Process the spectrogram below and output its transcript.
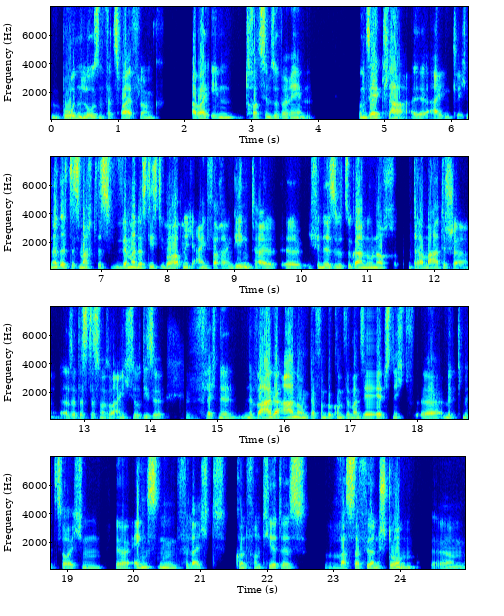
bodenlosen Verzweiflung aber eben trotzdem souverän und sehr klar äh, eigentlich. Ne? Das, das macht es, wenn man das liest, überhaupt nicht einfacher. Im Gegenteil, äh, ich finde, es wird sogar nur noch dramatischer. Also, dass, dass man so eigentlich so diese, vielleicht eine, eine vage Ahnung davon bekommt, wenn man selbst nicht äh, mit, mit solchen äh, Ängsten vielleicht konfrontiert ist, was da für ein Sturm ähm,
